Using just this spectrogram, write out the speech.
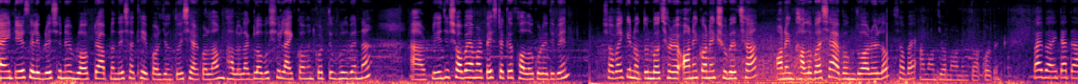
নাইটের সেলিব্রেশনের ব্লগটা আপনাদের সাথে এ পর্যন্তই শেয়ার করলাম। ভালো লাগলে অবশ্যই লাইক কমেন্ট করতে ভুলবেন না। আর প্লিজ সবাই আমার পেজটাকে ফলো করে দিবেন। সবাইকে নতুন বছরে অনেক অনেক শুভেচ্ছা, অনেক ভালোবাসা এবং দোয়া রইল। সবাই আমার জন্য অনেক দোয়া করবেন। Bye bye, tata.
